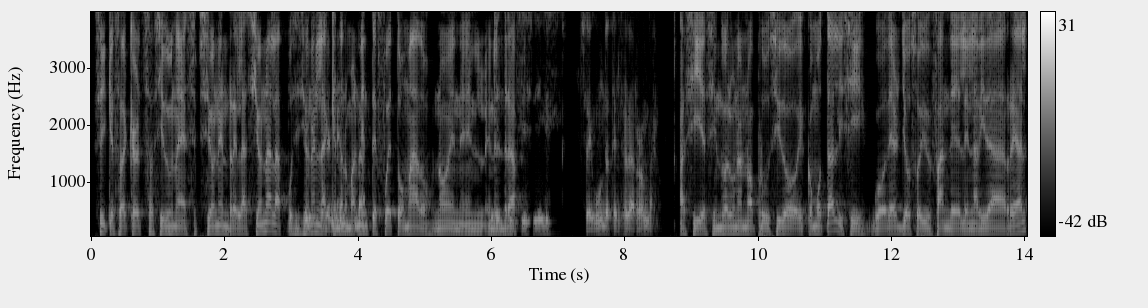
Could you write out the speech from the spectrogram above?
Sí, que Zach ha sido una excepción en relación a la posición en la que normalmente fue tomado, ¿no? En, el draft. Sí, sí, sí. Segunda, tercera ronda. Así es, sin duda alguna no ha producido eh, como tal. Y sí, Goder, yo soy fan de él en la vida real.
